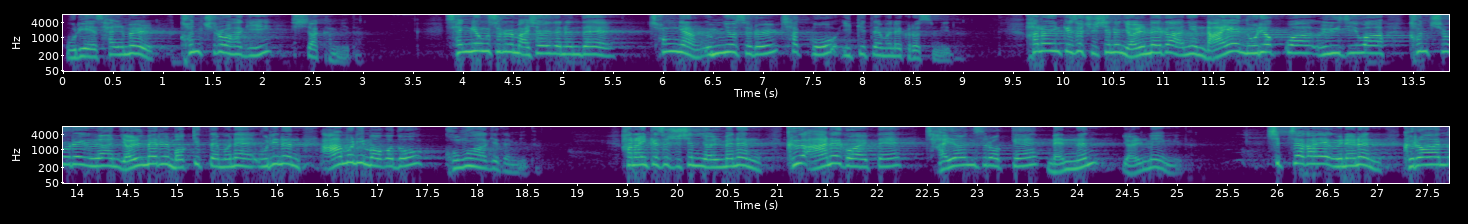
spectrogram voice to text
우리의 삶을 컨트롤하기 시작합니다. 생명수를 마셔야 되는데 청량, 음료수를 찾고 있기 때문에 그렇습니다. 하나님께서 주시는 열매가 아닌 나의 노력과 의지와 컨트롤에 의한 열매를 먹기 때문에 우리는 아무리 먹어도 공허하게 됩니다. 하나님께서 주시는 열매는 그 안에 거할 때 자연스럽게 맺는 열매입니다. 십자가의 은혜는 그러한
